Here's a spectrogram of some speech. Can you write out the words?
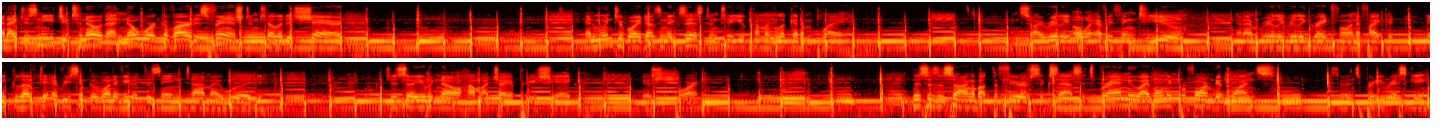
And I just need you to know that no work of art is finished until it is shared. And Winterboy doesn't exist until you come and look at him play. And so I really owe everything to you. And I'm really, really grateful. And if I could make love to every single one of you at the same time, I would. Just so you would know how much I appreciate your support. This is a song about the fear of success. It's brand new. I've only performed it once, so it's pretty risky.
